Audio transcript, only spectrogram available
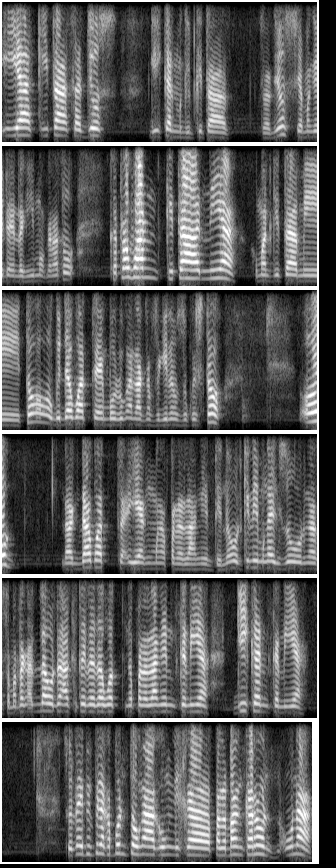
iya kita sa Dios gikan magyud kita sa Dios siya magyud ang naghimo kanato katawan kita niya. Human kita mi tuo og bidawat sa bulong anak ng sa Ginoong Kristo og nagdawat sa iyang mga panalangin. Tinuod kini mga igsoon nga sa matag adlaw na kita nadawat nga panalangin kaniya gikan kaniya. So na ipipila ka punto nga akong ikapalabang karon. Una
